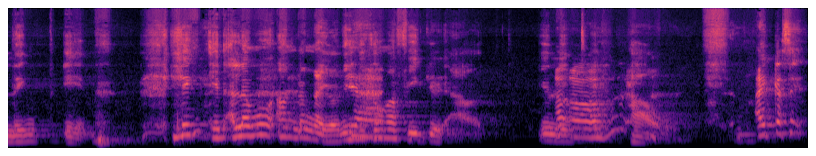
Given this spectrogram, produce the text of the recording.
LinkedIn. LinkedIn, alam mo hanggang ngayon, hindi Yeah. ko ma-figure out yung LinkedIn. Oo. How? Ay, kasi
